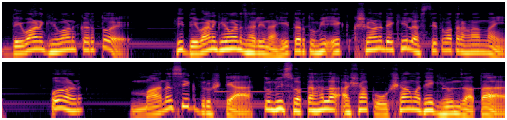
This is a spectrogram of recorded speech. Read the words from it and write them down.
देवाणघेवाण करतोय. ही देवाणघेवाण झाली नाही तर तुम्ही एक क्षण देखील अस्तित्वात राहणार नाही. पण मानसिकदृष्ट्या तुम्ही स्वतःला अशा कोशामध्ये घेऊन जाता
